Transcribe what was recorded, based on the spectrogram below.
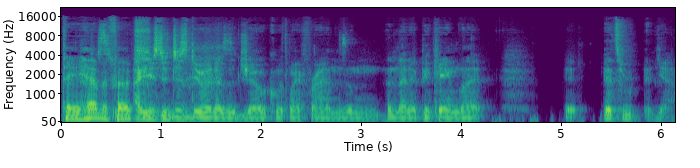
there you have it, folks. I used to just do it as a joke with my friends, and and then it became that it, it's yeah.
